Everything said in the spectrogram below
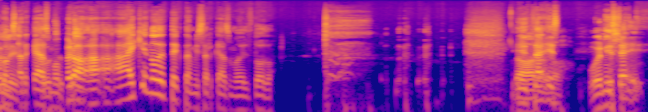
con sarcasmo, pero a- a- hay quien no detecta mi sarcasmo del todo. No, está- no, es- no, Buenísimo. Está,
